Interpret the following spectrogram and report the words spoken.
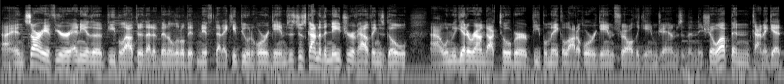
Uh, and sorry if you're any of the people out there that have been a little bit miffed that I keep doing horror games. It's just kind of the nature of how things go. Uh, when we get around October, people make a lot of horror games for all the game jams, and then they show up and kind of get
